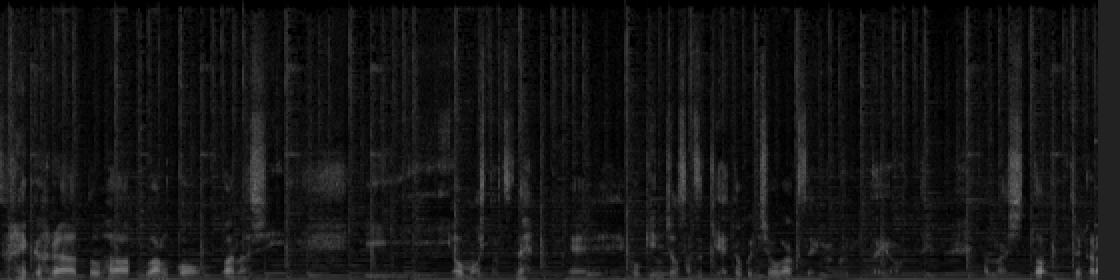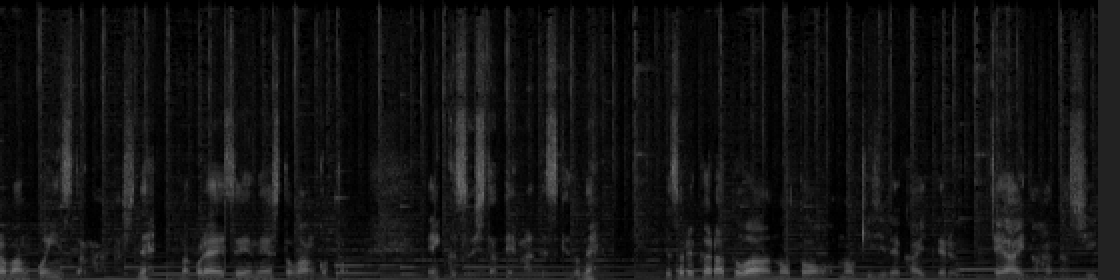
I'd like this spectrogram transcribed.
それから、あとは、ワンコ話をもう一つね、えー、ご近所授け、特に小学生が来るんだよっていう話と、それからワンコインスタの話ね。まあ、これは SNS とワンコと X したテーマですけどね。でそれからあとはノートの記事で書いてる AI の話、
